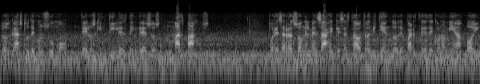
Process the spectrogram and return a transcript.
los gastos de consumo de los quintiles de ingresos más bajos. Por esa razón el mensaje que se ha estado transmitiendo de parte de Economía hoy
